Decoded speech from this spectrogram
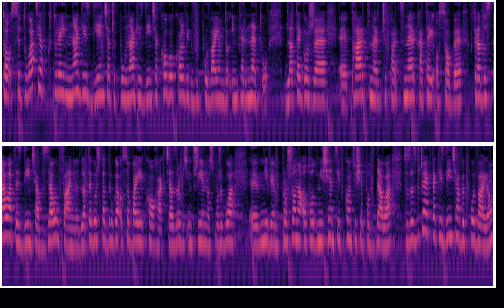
to sytuacja, w której nagie zdjęcia czy półnagie zdjęcia kogokolwiek wypływają do internetu, dlatego że e, partner czy partnerka tej osoby, która dostała te zdjęcia w zaufaniu, dlatego że ta druga osoba je kocha, chciała zrobić im przyjemność, może była, e, nie wiem, proszona o to od miesięcy i w końcu się poddała, to zazwyczaj jak takie zdjęcia wypływają,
